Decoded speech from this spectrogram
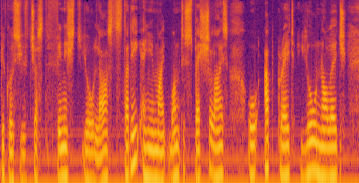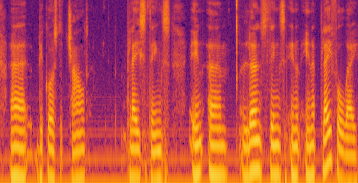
because you've just finished your last study and you might want to specialize or upgrade your knowledge uh, because the child plays things in um, learns things in a, in a playful way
